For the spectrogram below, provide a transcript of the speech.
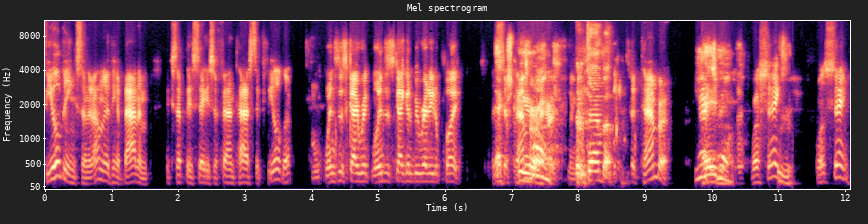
fielding center. I don't know anything about him except they say he's a fantastic fielder. When's this guy? Rick? When's this guy going to be ready to play? Next September. year. September. September. Next Maybe. We'll see. Hmm. We'll see.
